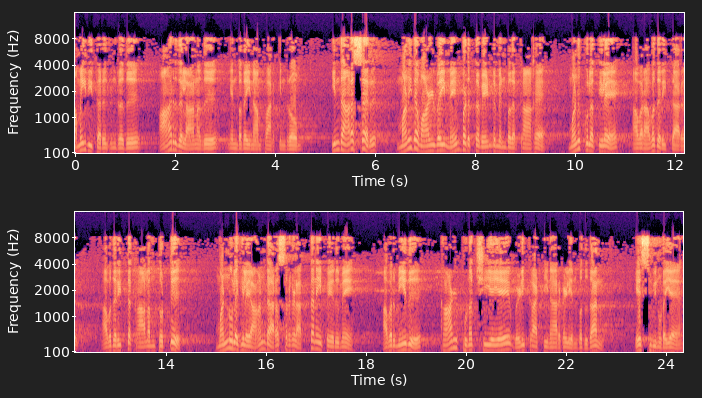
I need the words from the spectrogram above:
அமைதி தருகின்றது ஆறுதலானது என்பதை நாம் பார்க்கின்றோம். இந்த அரசர் மனித வாழ்வை மேம்படுத்த வேண்டும் என்பதற்காக மனுக்குலத்திலே அவர் அவதரித்தார். அவதரித்த காலம் தொட்டு மண்ணுலகிலே ஆண்ட அரசர்கள் அத்தனை பேருமே அவர் மீது காழ்ப்புணர்ச்சியையே வெளிக்காட்டினார்கள் என்பதுதான் இயேசுவினுடைய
